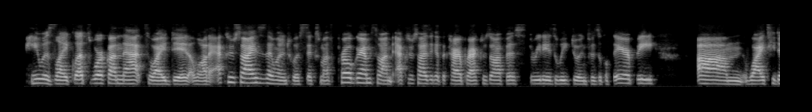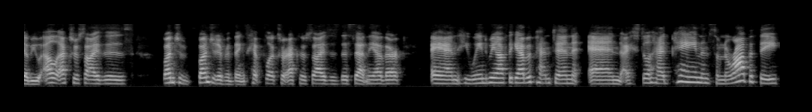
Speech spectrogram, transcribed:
he was like, let's work on that. So I did a lot of exercises. I went into a six month program. So I'm exercising at the chiropractor's office three days a week doing physical therapy, um, YTWL exercises, bunch of bunch of different things, hip flexor exercises, this, that, and the other and he weaned me off the gabapentin and I still had pain and some neuropathy.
